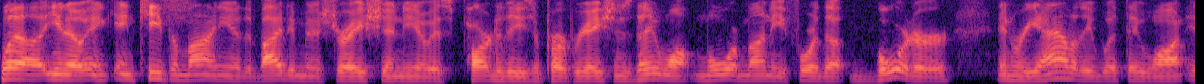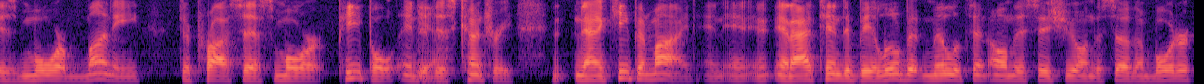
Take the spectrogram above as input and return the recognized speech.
Well, you know, and, and, keep in mind, you know, the Biden administration, you know, as part of these appropriations, they want more money for the border. In reality, what they want is more money to process more people into yeah. this country. Now, keep in mind, and, and, and I tend to be a little bit militant on this issue on the southern border.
